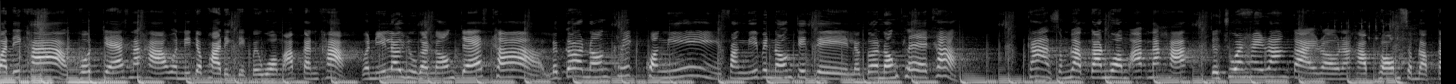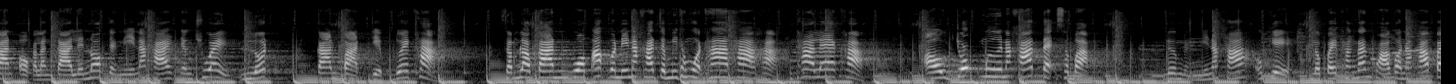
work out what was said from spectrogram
วัสดีค่ะ โค้ชแจ๊สนะคะ วันนี้จะพาเด็กๆไปวอร์มอัพกันค่ะ วันนี้เราอยู่กับน้องแจ๊สค่ะ แล้วก็น้องคลิกฝั่งนี้ ฝั่งนี้เป็นน้องเจเจ แล้วก็น้องเพลค่ะ ค่ะสำหรับการวอร์มอัพนะคะ จะช่วยให้ร่างกายเรานะคะ พร้อมสำหรับการออกกำลังกายและนอกจากนี้นะคะ ยังช่วยลดการบาดเจ็บด้วยค่ะสำหรับการวอร์มอัพวันนี้นะคะ จะมีทั้งหมด 5 ท่าค่ะ ท่าแรกค่ะ เอายกมือนะคะ แตะสะบัก เริ่มอย่างนี้นะคะ โอเค เราไปทางด้านขวาก่อนนะคะ ไป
